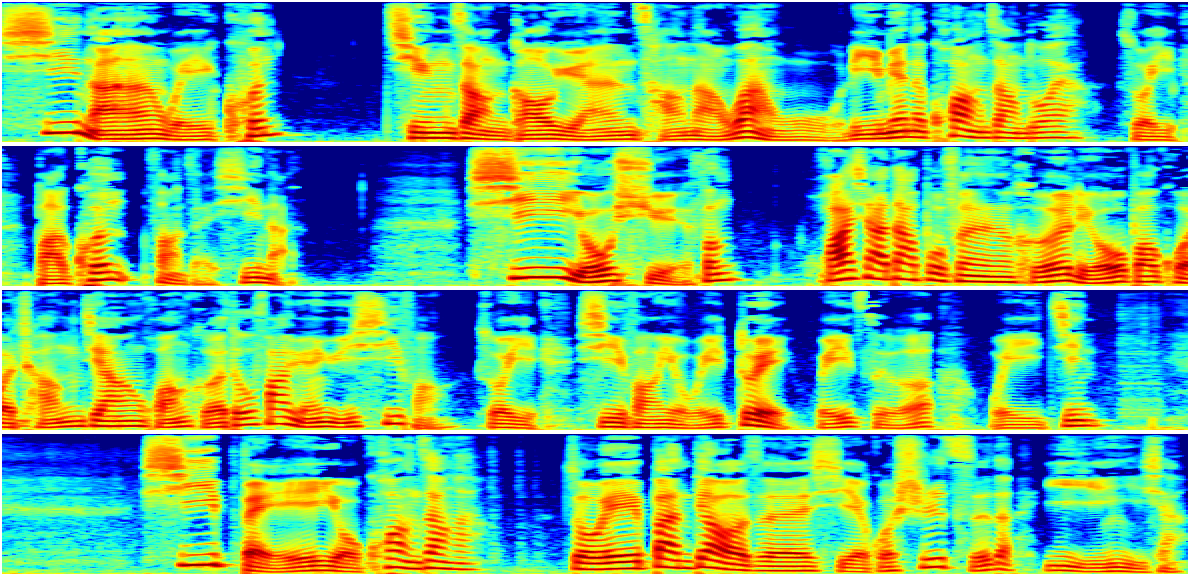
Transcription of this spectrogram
西南为坤。青藏高原藏纳万物，里面的矿藏多呀，所以把坤放在西南。西有雪峰，华夏大部分河流，包括长江、黄河，都发源于西方，所以西方有为兑、为泽、为金。西北有矿藏啊，作为半吊子写过诗词的，意淫一下。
